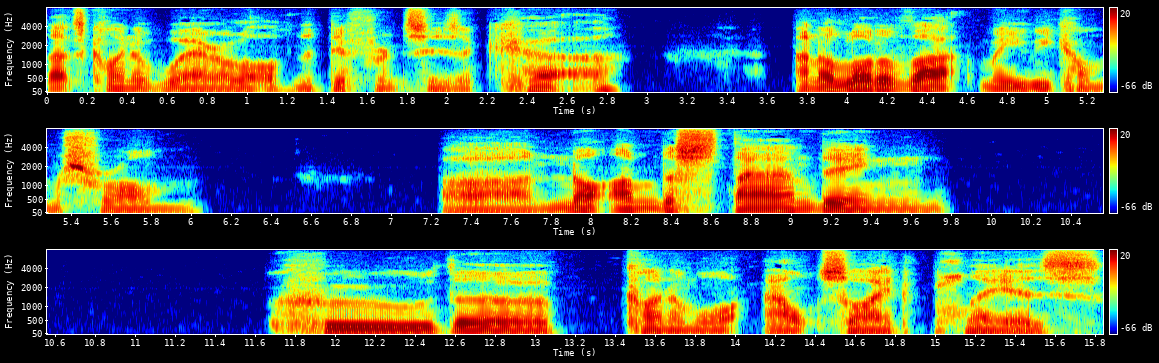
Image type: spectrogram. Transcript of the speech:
that's kind of where a lot of the differences occur, and a lot of that maybe comes from uh, not understanding who the kind of more outside players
